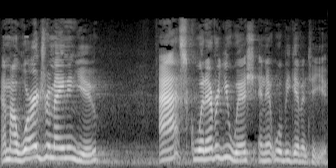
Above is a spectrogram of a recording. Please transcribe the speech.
and my words remain in you, ask whatever you wish and it will be given to you.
